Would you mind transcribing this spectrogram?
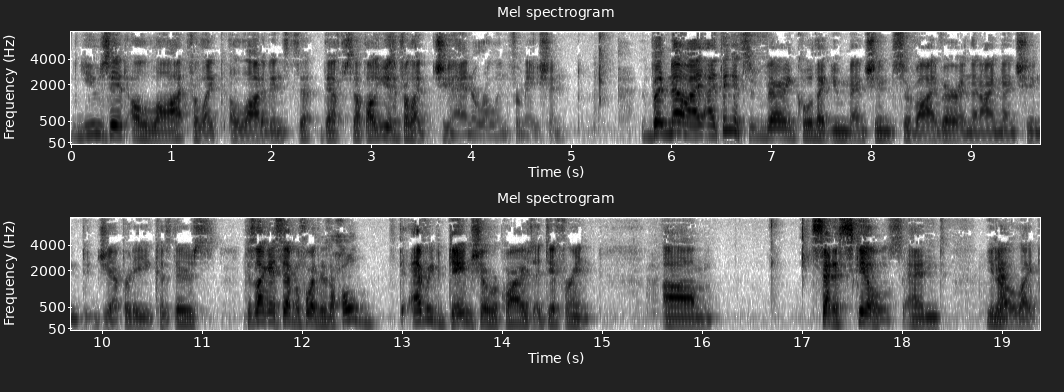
use it a lot for like a lot of in-depth stuff. I'll use it for like general information. But no, I, I think it's very cool that you mentioned Survivor and then I mentioned Jeopardy because there's because like I said before, there's a whole every game show requires a different um, set of skills and you know Yeah. like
